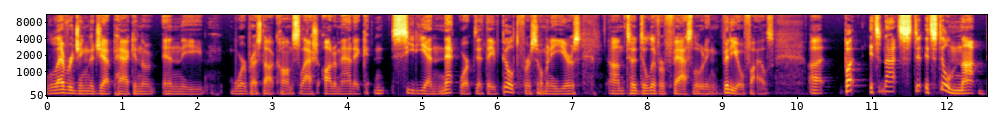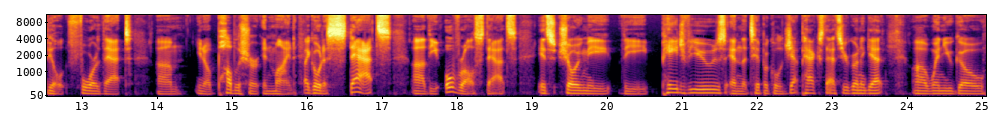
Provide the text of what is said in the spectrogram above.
leveraging the Jetpack in the in the WordPress.com slash Automattic CDN network that they've built for so many years um, to deliver fast loading video files. Uh, but it's not st- it's still not built for that um, you know publisher in mind. If I go to stats, uh, the overall stats, it's showing me the page views and the typical Jetpack stats you're going to get uh, when you go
